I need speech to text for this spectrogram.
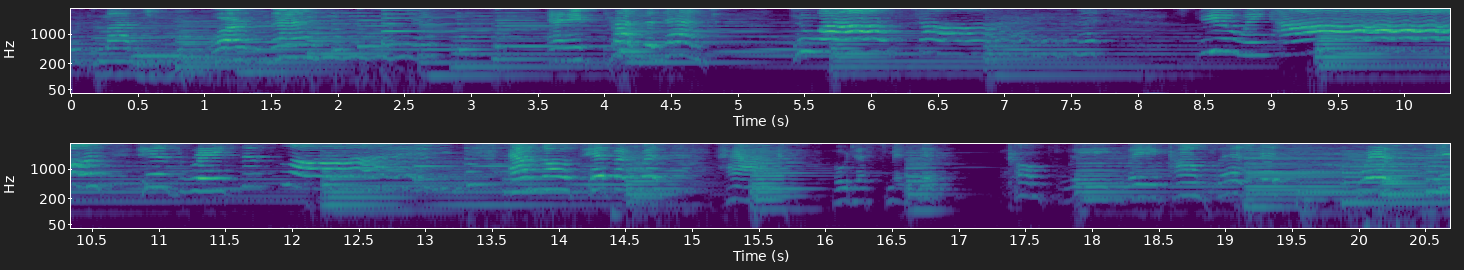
who's much worse than any precedent throughout time, spewing out his racist slime, and those hypocrite hacks who dismiss it, completely complicit with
